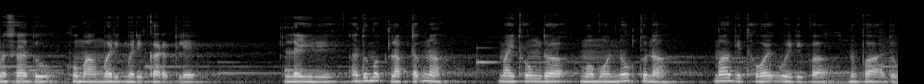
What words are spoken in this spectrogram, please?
ꯃꯁꯥꯗꯨ ꯍꯨꯃꯥꯡ ꯃꯔꯤꯛ ꯃꯔꯤꯛ ꯀꯥꯔꯛꯂꯦ ꯂꯩꯔꯤ ꯑꯗꯨꯃꯛ ꯂꯥꯞꯇꯛꯅ ꯃꯥꯏꯊꯣꯡꯗ ꯃꯣꯃꯣꯟ ꯅꯣꯛꯇꯨꯅ ꯃꯥꯒꯤ ꯊꯋꯥꯏ ꯑꯣꯏꯔꯤꯕ ꯅꯨꯄꯥ ꯑꯗꯨ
